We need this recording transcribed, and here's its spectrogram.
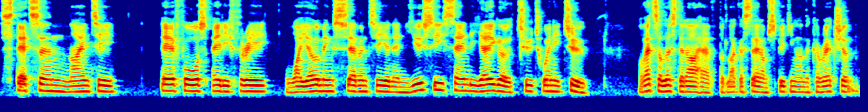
Stetson 90, Air Force 83, Wyoming 70, and then UC San Diego 222. Well, that's the list that I have, but like I said, I'm speaking under correction.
